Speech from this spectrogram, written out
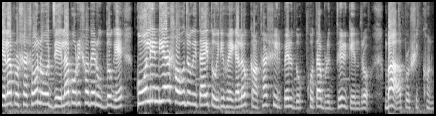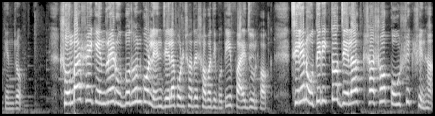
জেলা প্রশাসন ও জেলা পরিষদের উদ্যোগে কোল ইন্ডিয়ার সহযোগিতায় তৈরি হয়ে গেল কাঁথা শিল্পের দক্ষতা বৃদ্ধির কেন্দ্র বা প্রশিক্ষণ কেন্দ্র। সোমবার সেই কেন্দ্রের উদ্বোধন করলেন জেলা পরিষদের সভাধিপতি ফাইজুল হক। ছিলেন অতিরিক্ত জেলা শাসক কৌশিক সিনহা।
